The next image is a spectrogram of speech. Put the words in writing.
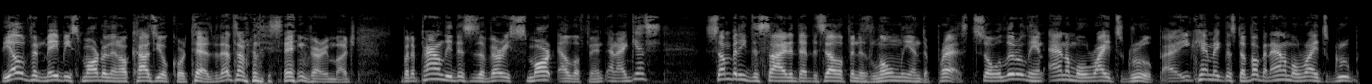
the elephant may be smarter than Ocasio Cortez, but that's not really saying very much. But apparently this is a very smart elephant, and I guess somebody decided that this elephant is lonely and depressed. So literally, an animal rights group. Uh, you can't make this stuff up. An animal rights group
